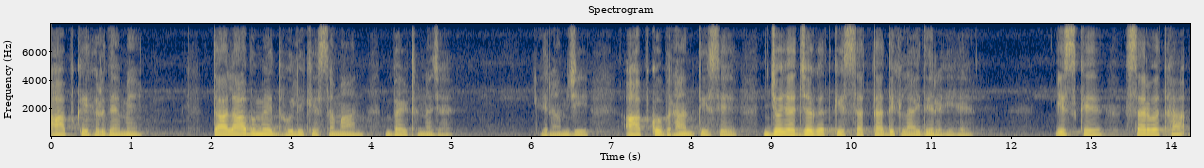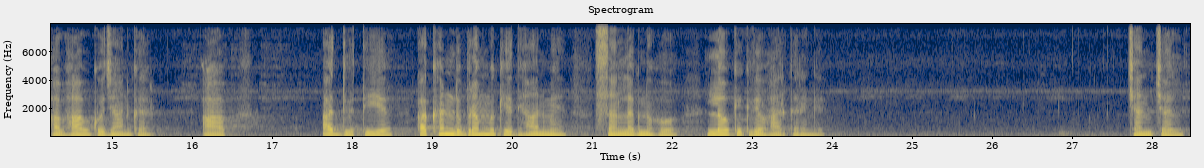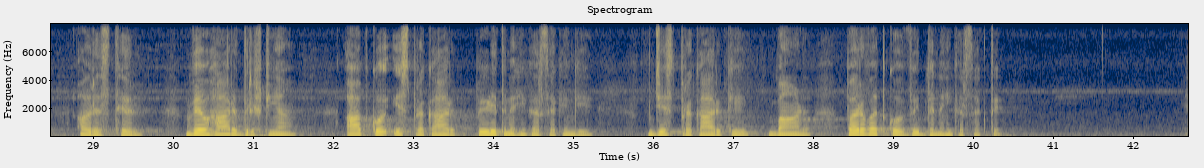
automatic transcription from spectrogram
आपके हृदय में तालाब में धूलि के समान बैठ न जाए। हे राम जी, आपको भ्रांति से जो यह जगत की सत्ता दिखलाई दे रही है, इसके सर्वथा अभाव को जानकर आप अद्वितीय, अखंड ब्रह्म के ध्यान में संलग्न हो लौकिक व्यवहार करेंगे। चंचल और स्थिर व्यवहार दृष्टियाँ आपको इस प्रकार पीड़ित नहीं कर सकेंगी, जिस प्रकार की बाण पर्वत को विद्ध नहीं कर सकते।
